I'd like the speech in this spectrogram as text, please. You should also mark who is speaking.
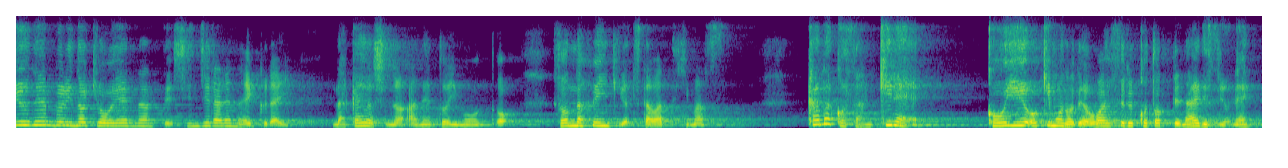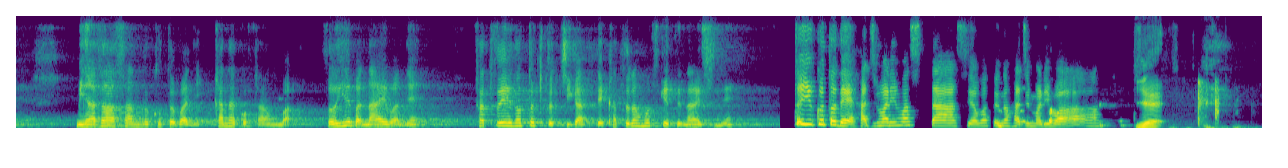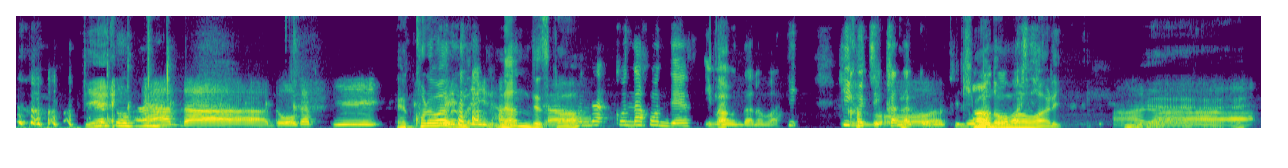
Speaker 1: 9年ぶりの共演なんて信じられないくらい仲良しの姉と妹。そんな雰囲気が伝わってきます。かなこさん綺麗。こういうお着物でお会いすることってないですよね。宮沢さんの言葉にかなこさんはそういえばないわね。撮影の時と違ってカツラもつけてないしね。ということで始まりました。幸せの始まりは。
Speaker 2: イエイイエイ
Speaker 3: やだ動画付き。
Speaker 2: え、これはな何です
Speaker 1: こ
Speaker 2: か
Speaker 1: んなこんな本です今読んだのはひ樋口かな子の着
Speaker 2: 着物周り。
Speaker 3: あら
